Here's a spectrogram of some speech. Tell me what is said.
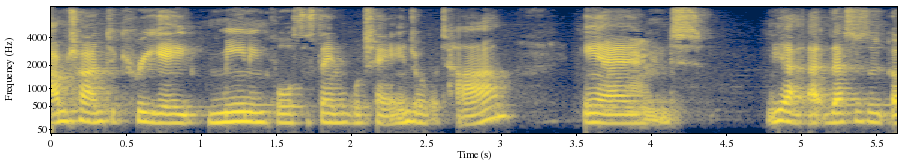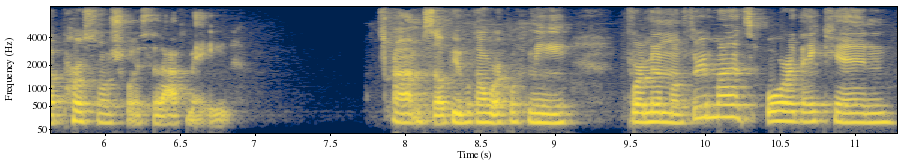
I'm trying to create meaningful, sustainable change over time. And yeah, that's just a, a personal choice that I've made. Um, so people can work with me for a minimum of three months, or they can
